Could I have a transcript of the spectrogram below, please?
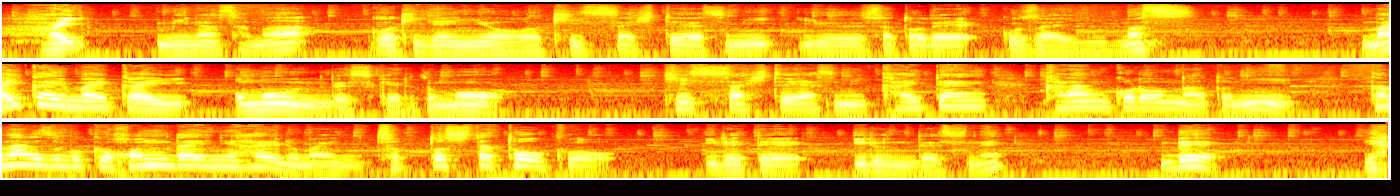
はい皆様ごきげんよう喫茶一休みゆうさとでございます。毎回毎回思うんですけれども喫茶一休み開店カランコロンの後に必ず僕本題に入る前にちょっとしたトークを入れているんですね。でいや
